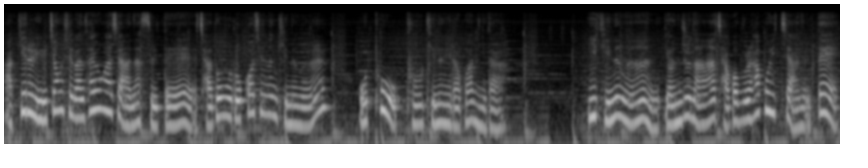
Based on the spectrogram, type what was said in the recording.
악기를 일정 시간 사용하지 않았을 때 자동으로 꺼지는 기능을 auto off 기능이라고 합니다. 이 기능은 연주나 작업을 하고 있지 않을 때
